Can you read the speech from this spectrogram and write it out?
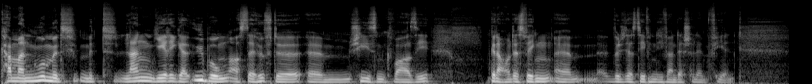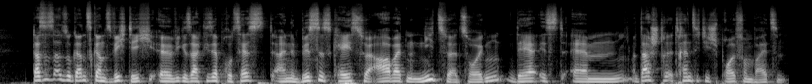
kann man nur mit, mit langjähriger Übung aus der Hüfte ähm, schießen quasi. Genau, deswegen ähm, würde ich das definitiv an der Stelle empfehlen. Das ist also ganz, ganz wichtig. Äh, wie gesagt, dieser Prozess, einen Business Case zu erarbeiten und nie zu erzeugen, der ist, ähm, da trennt sich die Spreu vom Weizen.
